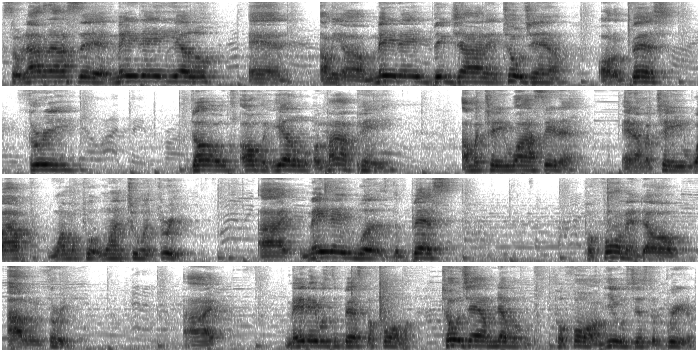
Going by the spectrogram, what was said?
so now that I said Mayday Yellow and I mean uh, Mayday, Big John, and Toe Jam are the best three dogs off of yellow, in my opinion. I'm gonna tell you why I say that, and I'm gonna tell you why, I'm gonna put one, two, and three. All right, Mayday was the best performing dog out of the three. All right, Mayday was the best performer. Toe Jam never performed. He was just a breeder.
